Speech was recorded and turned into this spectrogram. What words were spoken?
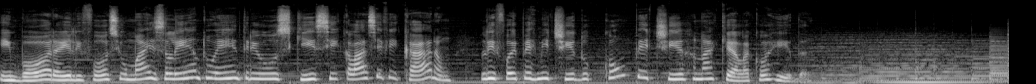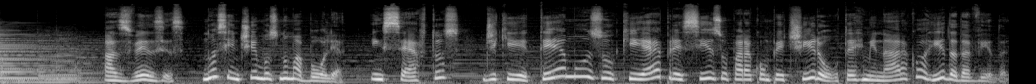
Embora ele fosse o mais lento entre os que se classificaram, lhe foi permitido competir naquela corrida. Às vezes, nos sentimos numa bolha, incertos de que temos o que é preciso para competir ou terminar a corrida da vida.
